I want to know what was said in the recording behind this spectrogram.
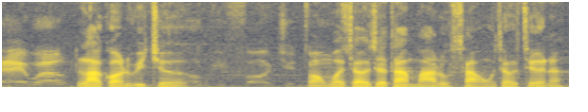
Farewell. ลาก่อนวิเชอร์ Hope you find your หวังว่าเจ้าจะตามหาลูกสาวของเจ้าเจอนะ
